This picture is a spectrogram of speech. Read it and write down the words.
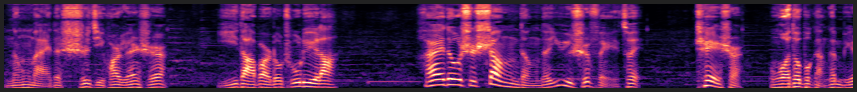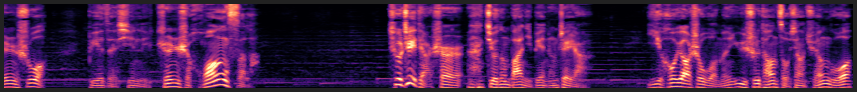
能买的十几块原石，一大半都出绿了。”还都是上等的玉石翡翠，这事儿我都不敢跟别人说，憋在心里真是慌死了。就这点事儿就能把你变成这样，以后要是我们玉石堂走向全国、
